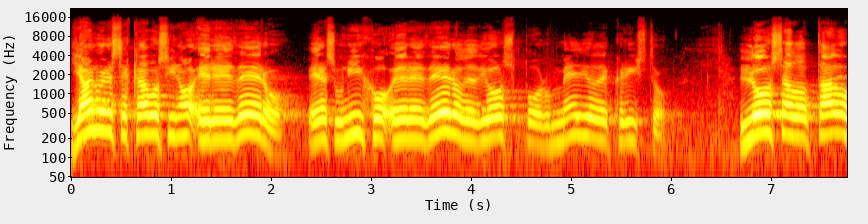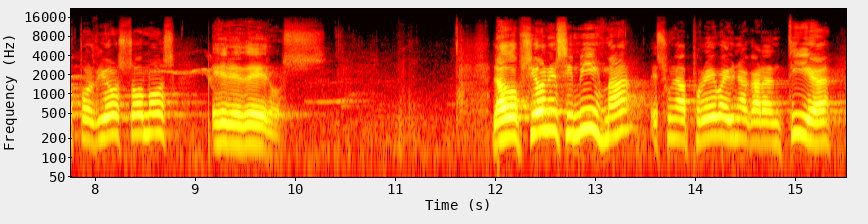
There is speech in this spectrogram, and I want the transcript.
Ya no eres esclavo, sino heredero. Eres un hijo heredero de Dios por medio de Cristo. Los adoptados por Dios somos herederos. La adopción en sí misma es una prueba y una garantía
